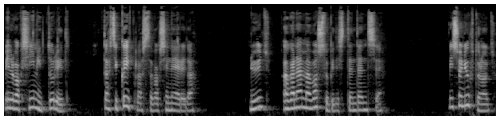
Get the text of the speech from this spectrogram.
mil vaktsiinid tulid, tahtsid kõik lasta vaktsineerida. nüüd aga näeme vastupidist tendentsi. mis on juhtunud?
